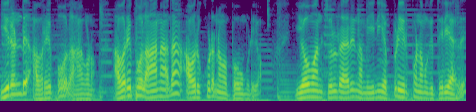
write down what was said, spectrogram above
இரண்டு அவரை போல் ஆகணும். அவரை போல் ஆனால் தான் அவர் கூட நம்ம போக முடியும். யோவான் சொல்கிறாரு நம்ம இனி எப்படி இருப்போம் நமக்கு தெரியாது.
